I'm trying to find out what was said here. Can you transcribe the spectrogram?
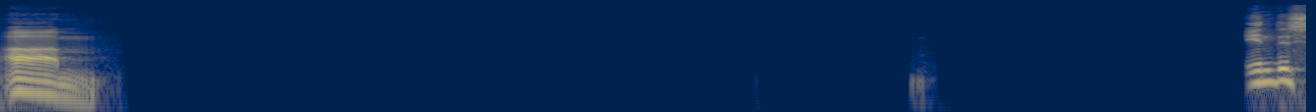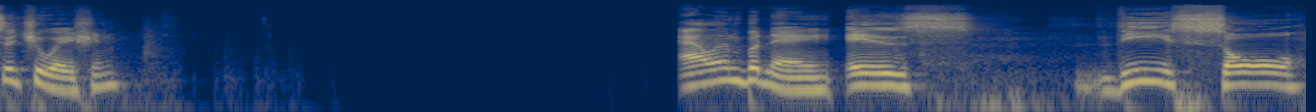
Um, in this situation, Alan Bunney is the sole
